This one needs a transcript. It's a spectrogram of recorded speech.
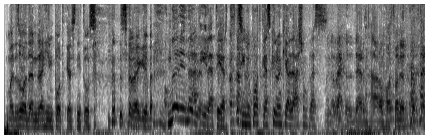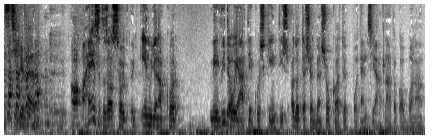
Majd az Olden Rahim podcast nyitó szövegébe. Mert életért című podcast külön kiadásunk lesz. Majd a Reheldern 365 podcastjében. A, a helyzet az az, hogy, hogy én ugyanakkor még videójátékosként is adott esetben sokkal több potenciált látok abban a,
